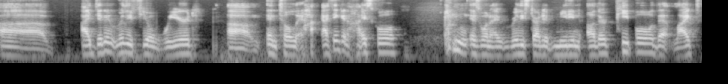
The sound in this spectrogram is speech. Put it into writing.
uh, I didn't really feel weird um, until I think in high school is when I really started meeting other people that liked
